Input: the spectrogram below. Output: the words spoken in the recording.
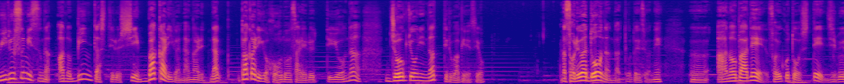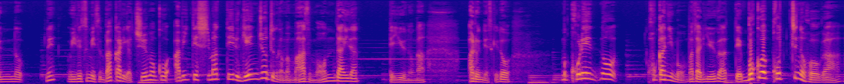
ウィル・スミスがあのビンタしてるシーンばかりが流れ、ばかりが報道されるっていうような状況になってるわけですよ。まあ、それはどうなんだってことですよね。うん、あの場でそういうことをして自分のね、ウィル・スミスばかりが注目を浴びてしまっている現状というのが、まあ、まず問題だっていうのがあるんですけど、これの他にもまた理由があって、僕はこっちの方が、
